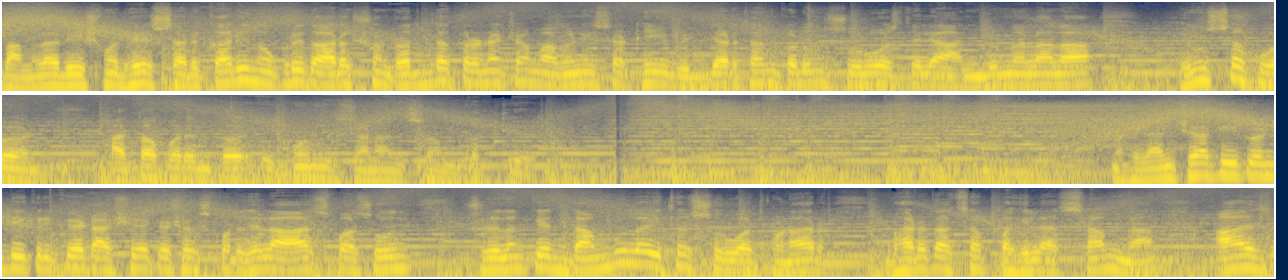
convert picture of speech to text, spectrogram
बांगलादेशमध्ये सरकारी नोकरीत आरक्षण रद्द करण्याच्या मागणीसाठी विद्यार्थ्यांकडून सुरू असलेल्या आंदोलनाला हिंसक वळण. आतापर्यंत एकोणीस जणांचा मृत्यू. महिलांच्या टी ट्वेंटी क्रिकेट आशिया चषक स्पर्धेला आजपासून श्रीलंकेत दांबुला इथं सुरुवात होणार. भारताचा पहिला सामना आज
